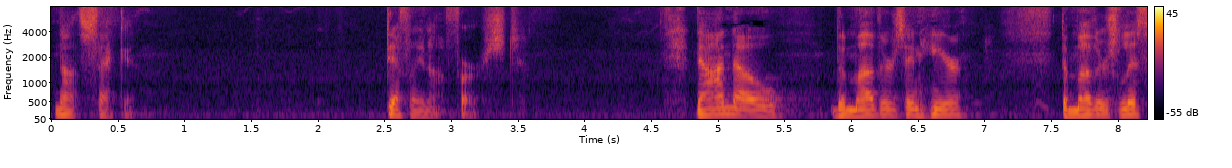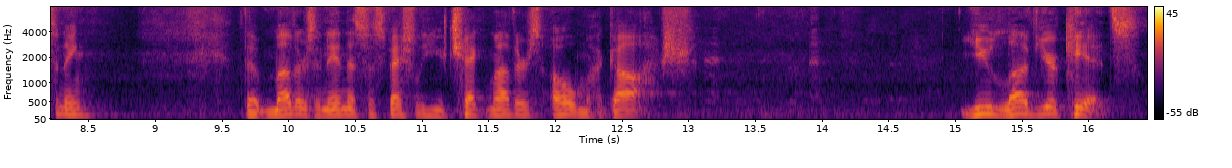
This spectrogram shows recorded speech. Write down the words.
not second. Definitely not first. Now, I know the mothers in here, the mothers listening, the mothers and in especially you check mothers, oh my gosh. You love your kids.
